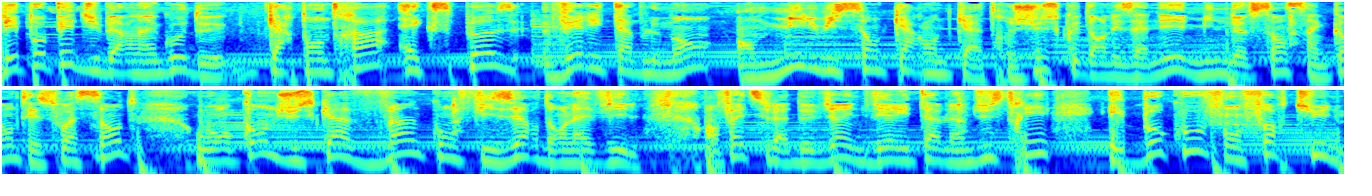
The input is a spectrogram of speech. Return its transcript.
L'épopée du berlingot de Carpentras explose véritablement en 1844, jusque dans les années 1950 et 60, où on compte jusqu'à 20 confiseurs dans la ville. En fait, cela devient une véritable industrie et beaucoup font fortune.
